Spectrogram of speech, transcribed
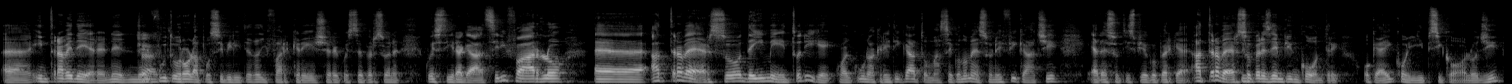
eh, intravedere nel, nel certo. futuro la possibilità di far crescere queste persone, questi ragazzi, di farlo eh, attraverso dei metodi che qualcuno ha criticato, ma secondo me sono efficaci e adesso ti spiego perché. Attraverso, mm. per esempio, incontri, ok, con gli psicologi,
